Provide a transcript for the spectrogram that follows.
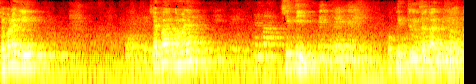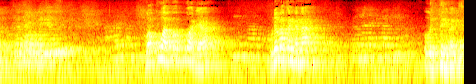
Siapa lagi? Siapa namanya? Siti. Oh Fitri udah ganti ya. Kok kuat, kok kuat ya? Udah makan kan nak? Oh, udah pagi.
